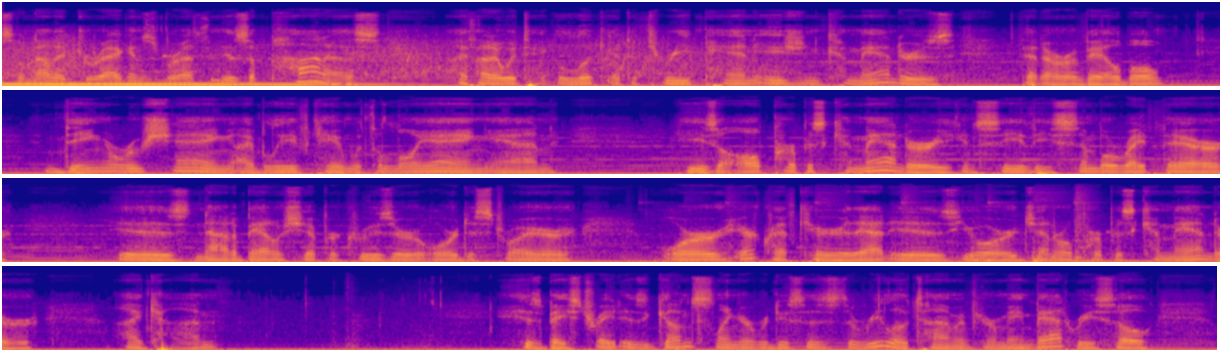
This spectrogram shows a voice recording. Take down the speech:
so now that Dragon's Breath is upon us, I thought I would take a look at the three Pan-Asian commanders that are available. Ding Rusheng, I believe, came with the Loyang, and he's an all-purpose commander. You can see the symbol right there is not a battleship or cruiser or destroyer or aircraft carrier. That is your general purpose commander icon. His base trait is Gunslinger, reduces the reload time of your main battery. So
